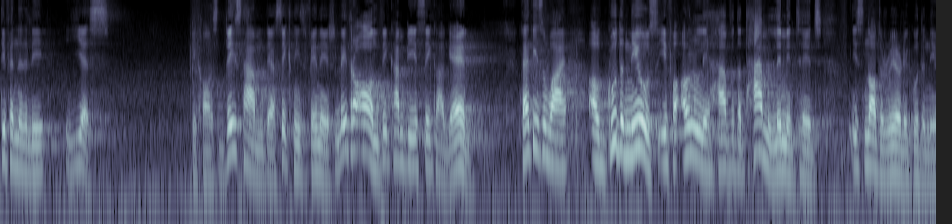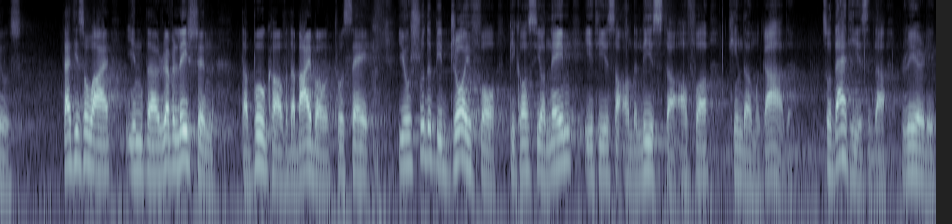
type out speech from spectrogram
Definitely yes. Because this time their sickness finished. Later on, they can be sick again. That is why a good news, if only have the time limited, is not really good news. That is why in the Revelation, the book of the Bible to say, you should be joyful because your name it is on the list of uh, kingdom God. So that is the really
